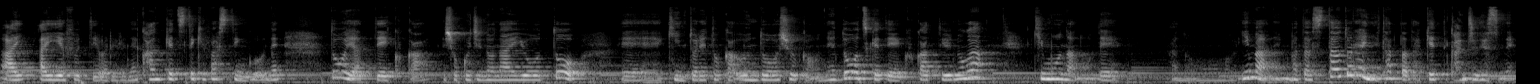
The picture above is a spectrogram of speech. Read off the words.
IF って言われるね間欠的ファスティングをねどうやっていくか食事の内容と、えー、筋トレとか運動習慣をねどうつけていくかっていうのが肝なので、あの、今ねまたスタートラインに立っただけって感じですね。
